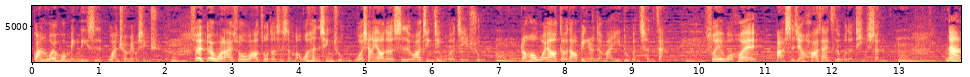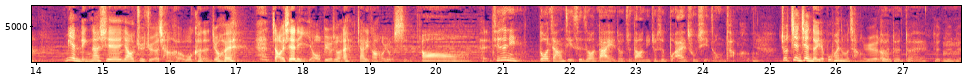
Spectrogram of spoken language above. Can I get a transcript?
官位或名利是完全没有兴趣的，嗯，所以对我来说，我要做的是什么？我很清楚，我想要的是我要精进我的技术，嗯，然后我要得到病人的满意度跟称赞，嗯，所以我会把时间花在自我的提升，嗯。那面临那些要拒绝的场合，我可能就会 找一些理由，比如说，哎、欸，家里刚好有事哦。嘿其实你多讲几次之后，大家也就知道你就是不爱出席这种场合，就渐渐的也不会那么常约了。对对对对对对。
